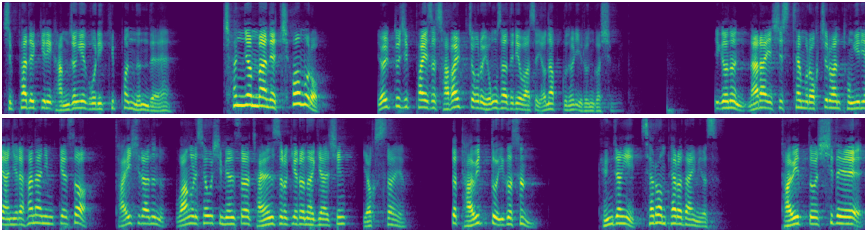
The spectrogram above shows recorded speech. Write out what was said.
지파들끼리 감정의 골이 깊었는데 천년 만에 처음으로 열두 지파에서 자발적으로 용사들이 와서 연합군을 이룬 것입니다. 이거는 나라의 시스템으로 억지로 한 통일이 아니라 하나님께서 다윗이라는 왕을 세우시면서 자연스럽게 일어나게 하신 역사예요. 그러니까 다윗도 이것은 굉장히 새로운 패러다임이었어요. 다윗도 시대의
